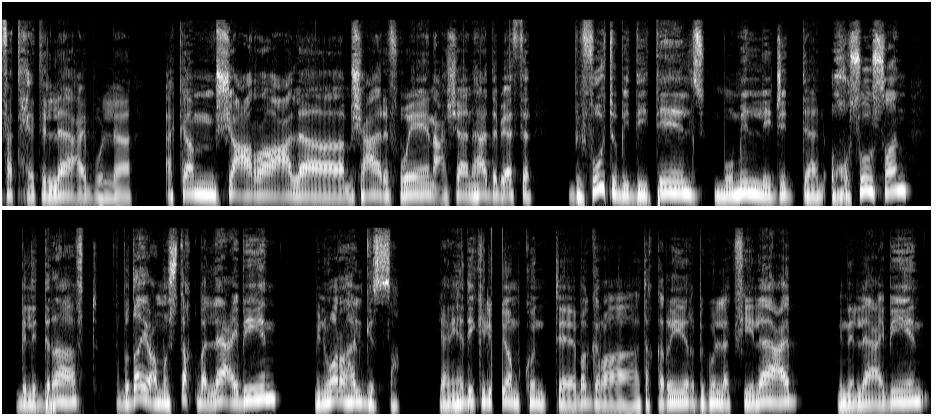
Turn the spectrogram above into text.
فتحة اللاعب ولا كم شعرة على مش عارف وين عشان هذا بيأثر. بفوتوا ب details مملة جدا وخصوصا بال draft فبضيعوا مستقبل لاعبين من وراء هالقصة. يعني هذيك اليوم كنت بقرأ تقرير بيقول لك في لاعب من اللاعبين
